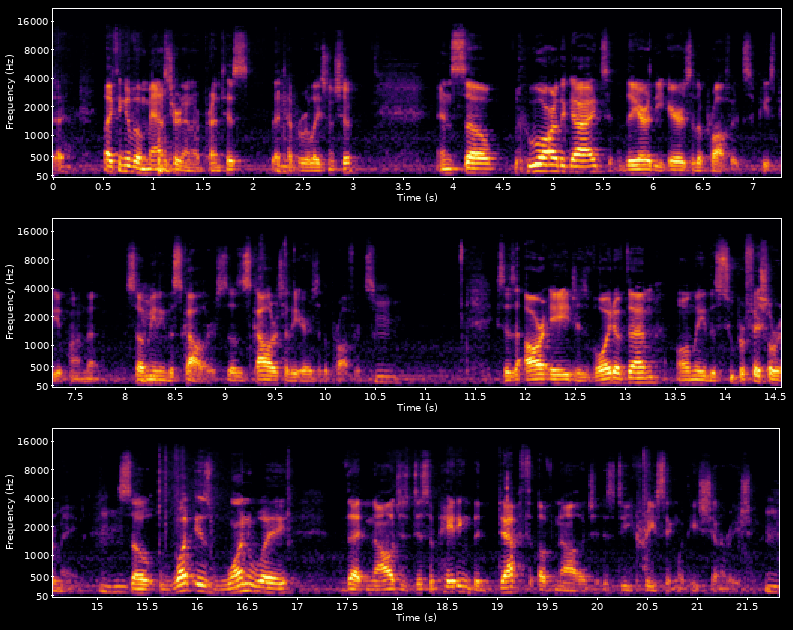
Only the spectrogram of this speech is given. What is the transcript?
That- Okay. like think of a master and an apprentice, that type Mhm. of relationship. And so, who are the guides? They are the heirs of the prophets, peace be upon them. So, Mhm. meaning the scholars. So, the scholars are the heirs of the prophets. Hmm. He says, Our age is void of them, only the superficial remain. Mhm. So, what is one way that knowledge is dissipating? The depth of knowledge is decreasing with each generation. Mm.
